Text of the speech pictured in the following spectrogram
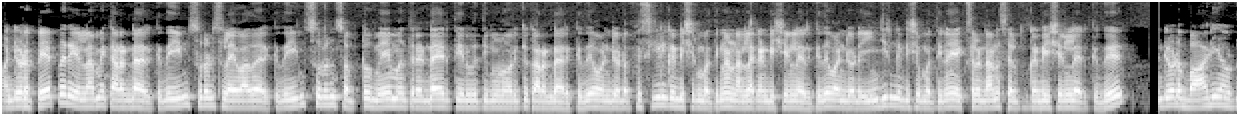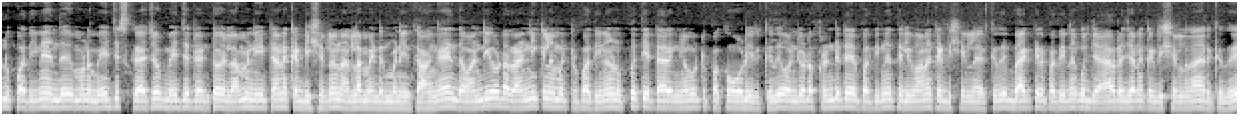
வண்டியோட பேப்பர் எல்லாமே கரண்டாக இருக்குது. இன்சூரன்ஸ் லைவாக தான் இருக்குது. Insurance up to May month ரெண்டாயிரத்தி இருபத்தி மூணு வரைக்கும் கரண்டாக இருக்குது. வண்டியோட ஃபிசிக்கல் கண்டிஷன் பார்த்தீங்கன்னா நல்ல கண்டிஷனில் இருக்குது. வண்டியோட இன்ஜின் கண்டிஷன் பார்த்தீங்கன்னா எக்ஸலண்ட்டான செல்ஃப் கண்டிஷனில் இருக்குது. வண்டியோட பாடி அவுட்லுக் பார்த்தீங்கன்னா எந்த விதமான மேஜர் ஸ்க்ராச்சோ மேஜர் டென்ட்டோ இல்லாமல் நீட்டான கண்டிஷனில் நல்லா மெயின்டைன் பண்ணியிருக்காங்க. இந்த வண்டியோட ரன்னிங் கிலோமீட்டர் பார்த்தீங்கன்னா முப்பத்தி எட்டாயிரம் கிலோமீட்டர் பக்கம் ஓடி இருக்குது. வண்டியோட ஃப்ரண்ட் டயர் பார்த்தீங்கன்னா தெளிவான கண்டிஷனில் இருக்குது. பேக் டயர் பார்த்தீங்கன்னா கொஞ்சம் ஆவரேஜான கண்டிஷனில் தான் இருக்குது.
